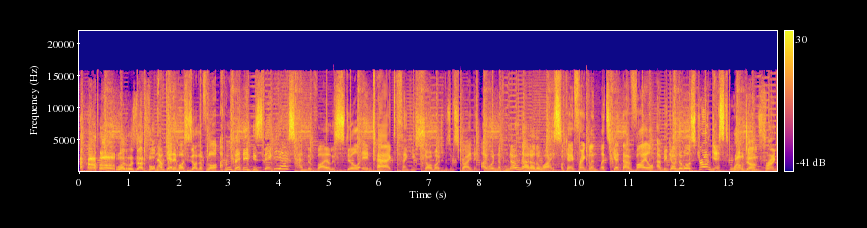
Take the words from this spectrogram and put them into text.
what was that for? Now get him whilst he's on the floor. Amazing. Yes. And the vial is still intact. Thank you so much for subscribing. I wouldn't have known that otherwise. Okay, Franklin, let's get that vial and become the world's strongest. Well done, Frank.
